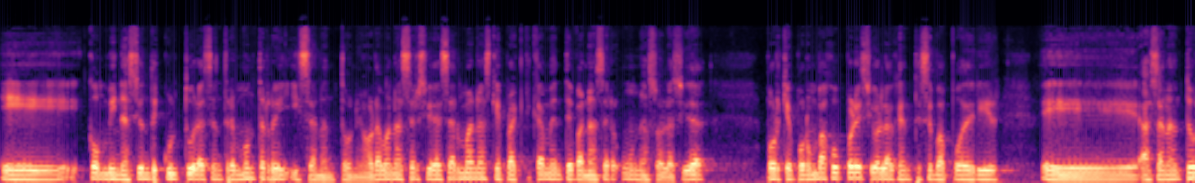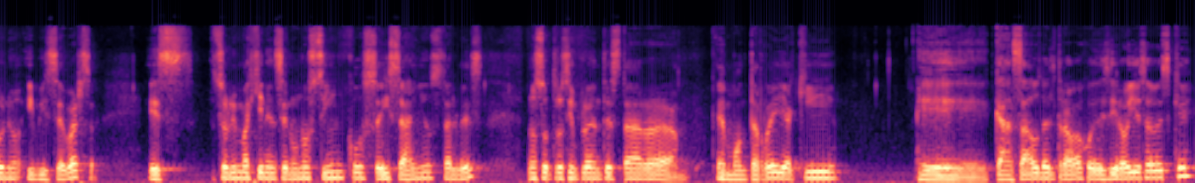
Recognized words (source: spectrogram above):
eh, combinación de culturas entre Monterrey y San Antonio. Ahora van a ser ciudades hermanas que prácticamente van a ser una sola ciudad, porque por un bajo precio la gente se va a poder ir eh, a San Antonio y viceversa. Es solo imagínense en unos 5 o 6 años tal vez, nosotros simplemente estar eh, en Monterrey aquí, eh, cansados del trabajo y decir, oye, ¿sabes qué?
